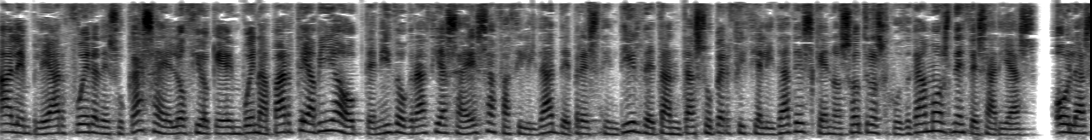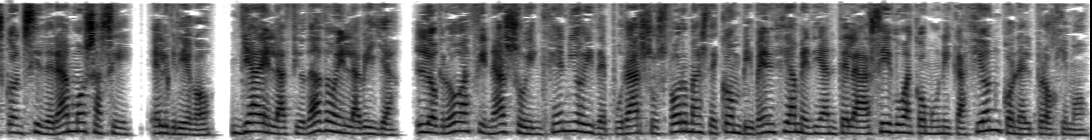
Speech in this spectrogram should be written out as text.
al emplear fuera de su casa el ocio que en buena parte había obtenido gracias a esa facilidad de prescindir de tantas superficialidades que nosotros juzgamos necesarias, o las consideramos así, el griego, ya en la ciudad o en la villa, logró afinar su ingenio y depurar sus formas de convivencia mediante la asidua comunicación con el prójimo.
